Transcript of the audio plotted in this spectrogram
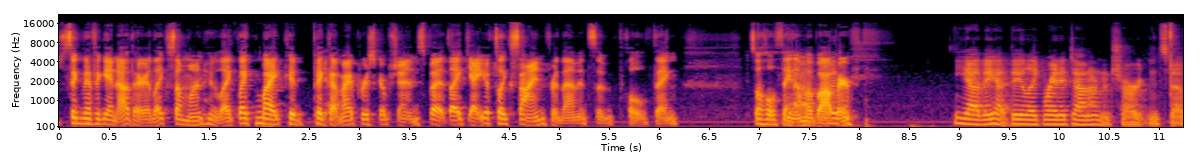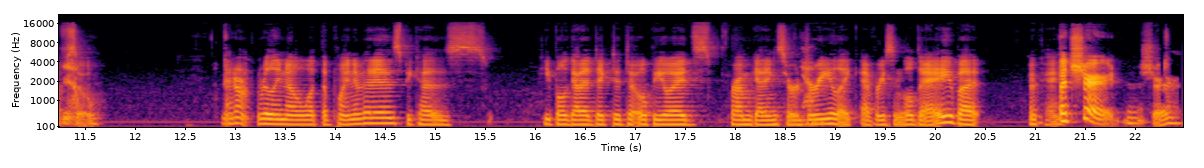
significant other, like someone who like like Mike could pick yeah. up my prescriptions, but like yeah, you have to like sign for them. It's a whole thing. It's a whole thing. I'm a bobber. yeah, they had they like write it down on a chart and stuff. So I don't really know what the point of it is because people get addicted to opioids from getting surgery like every single day, but okay. But sure. Sure.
